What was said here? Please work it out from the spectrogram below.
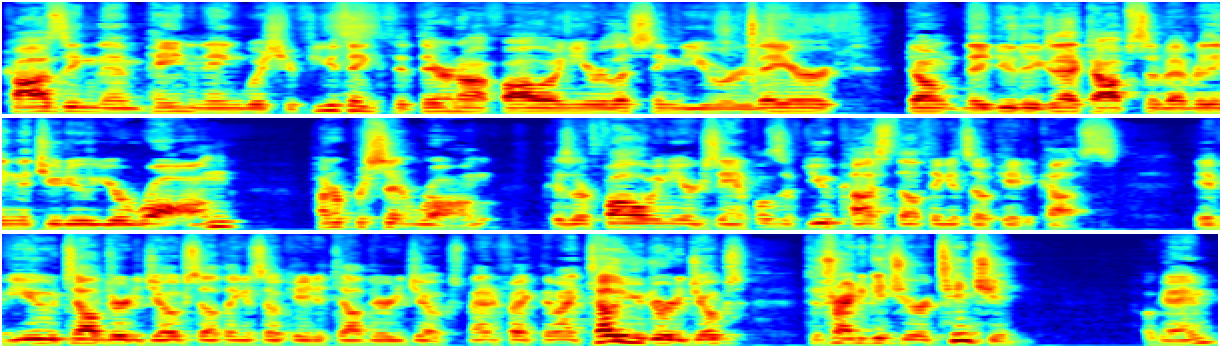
causing them pain and anguish, if you think that they're not following you or listening to you, or they are don't they do the exact opposite of everything that you do, you're wrong, hundred percent wrong, because they're following your examples. If you cuss, they'll think it's okay to cuss. If you tell dirty jokes, they'll think it's okay to tell dirty jokes. Matter of fact, they might tell you dirty jokes to try to get your attention. Okay.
